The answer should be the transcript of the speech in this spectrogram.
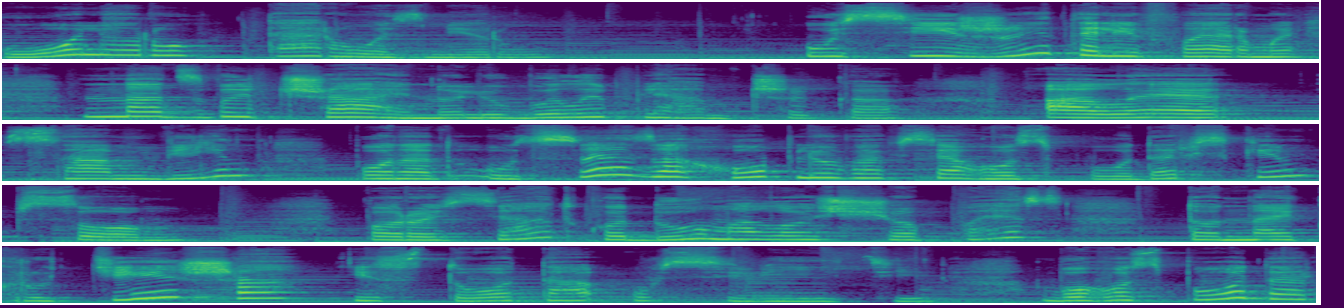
кольору та розміру. Усі жителі ферми надзвичайно любили плямчика, але сам він понад усе захоплювався господарським псом. Поросятко думало, що пес то найкрутіша істота у світі, бо господар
